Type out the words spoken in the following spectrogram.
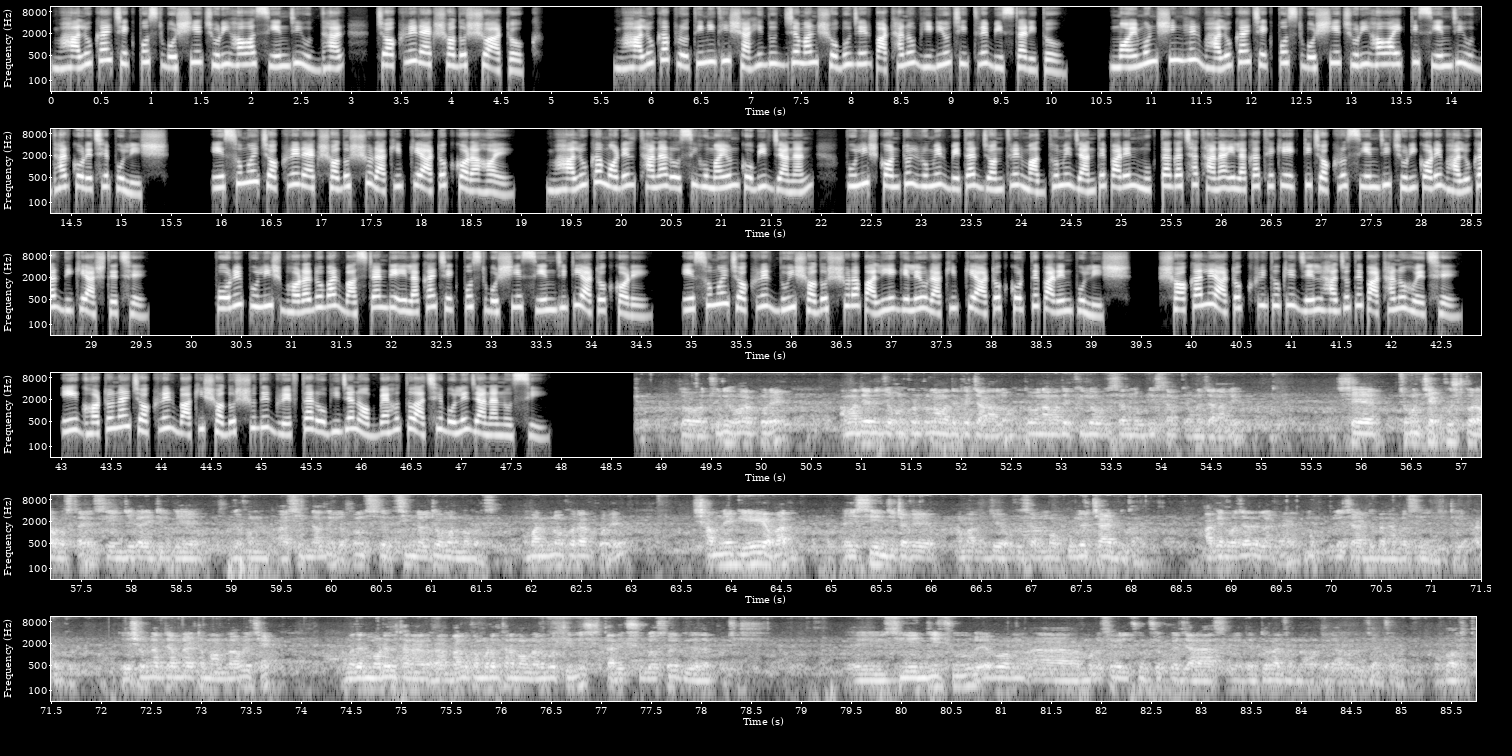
ভালুকায় checkpost বসিয়ে চুরি হওয়া সিএনজি উদ্ধার, চক্রের এক সদস্য আটক। ভালুকা প্রতিনিধি শাহিদুজ্জামান সবুজের পাঠানো ভিডিও চিত্রে বিস্তারিত। ময়মনসিংহের ভালুকায় চেকপোস্ট বসিয়ে চুরি হওয়া একটি সিএনজি উদ্ধার করেছে পুলিশ। এ সময় চক্রের এক সদস্য রাকিবকে আটক করা হয়। ভালুকা মডেল থানার ওসি হুমায়ুন কবির জানান, পুলিশ কন্ট্রোল রুমের বেতার যন্ত্রের মাধ্যমে জানতে পারেন মুক্তাগাছা থানা এলাকা থেকে একটি চক্র সিএনজি চুরি করে ভালুকার দিকে আসতেছে। পরে পুলিশ ভরাডোবার বাসস্ট্যান্ডে এলাকায় চেকপোস্ট বসিয়ে সিএনজিটি আটক করে। এ সময় চক্রের দুই সদস্যরা পালিয়ে গেলেও রাকিবকে আটক করতে পারেন পুলিশ। সকালে আটককৃতকে জেল হাজতে পাঠানো হয়েছে। এ ঘটনায় চক্রের বাকি সদস্যদের গ্রেফতার অভিযান অব্যাহত আছে বলে জানান ওসি। তো চুরি হওয়ার পরে আমাদের যখন কন্ট্রোল আমাদেরকে জানালো, তখন আমাদের কিলো অফিসার নবুল ইসলামকে আমরা জানালি। সে যখন চেক পুস্ট করা অবস্থায় সিএনজি গাড়িটিকে যখন সিগনাল দিল, তখন সে সিগন্যালটি অমান্য করেছে। অমান্য করার পরে সামনে গিয়েই আবার এই সিএনজিটাকে আমার যে অফিসার মকবুলের চায়ের দোকান, আগের বাজার এলাকায় মকবুলের চায়ের দোকানে আমরা সিএনজিটি আটক করি। তো এই সংক্রান্তে আমরা একটা মামলা হয়েছে। আমাদের মডেল থানার বালুকা মডেল থানার মামলা নম্বর তিরিশ, তারিখ ষোলো ছয় দুই হাজার পঁচিশ। এই সিএনজি চুর এবং মোটরসাইকেল চুর চক্রে যারা আছে, এদের ধরার জন্য আমাদের আরও অভিযান অব্যাহত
